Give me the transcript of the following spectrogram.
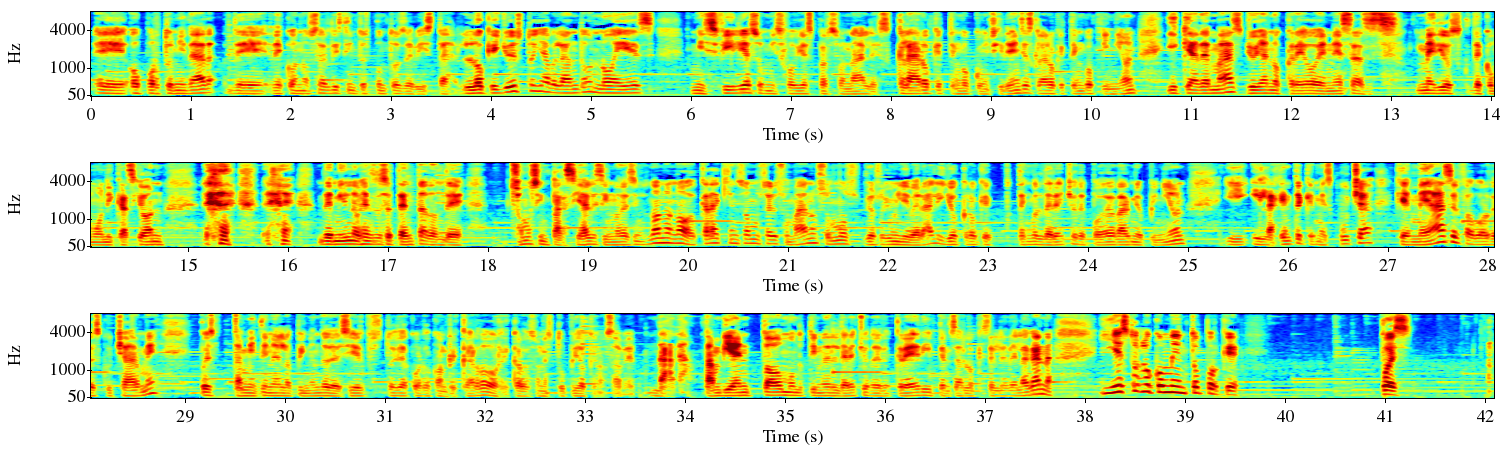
eh, oportunidad de, conocer distintos puntos de vista. Lo que yo estoy hablando no es mis filias o mis fobias personales. Claro que tengo coincidencias, claro que tengo opinión y que además yo ya no creo en esos medios de comunicación de 1970 donde somos imparciales y no decimos, no, no, no, cada quien somos seres humanos, somos, yo soy un liberal y yo creo que tengo el derecho de poder dar mi opinión y, la gente que me escucha, que me hace el favor de escucharme, pues también tiene la opinión de decir, pues, estoy de acuerdo con Ricardo o Ricardo es un estúpido que no sabe nada. También todo el mundo tiene el derecho de creer y pensar lo que se le dé la gana. Y esto lo comento porque, pues,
